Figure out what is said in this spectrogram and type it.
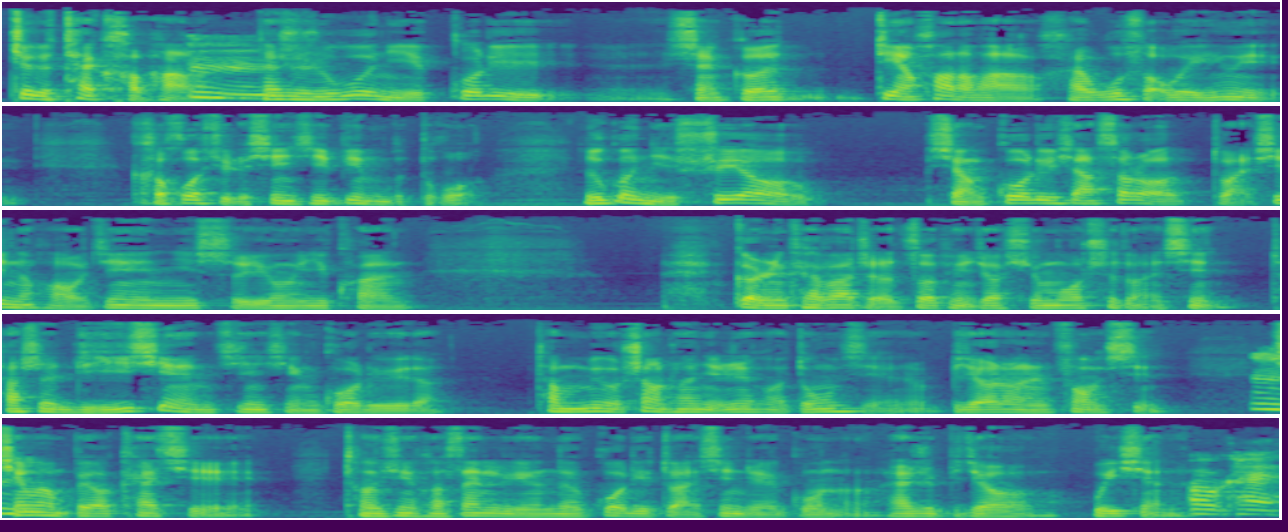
这个太可怕了。但是如果你过滤审核电话的话，还无所谓，因为。可获取的信息并不多。如果你非要想过滤一下骚扰短信的话，我建议你使用一款个人开发者的作品，叫“熊猫吃短信”，它是离线进行过滤的，它没有上传你任何东西，比较让人放心。千万不要开启腾讯和三六零的过滤短信这个功能，还是比较危险的。OK，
